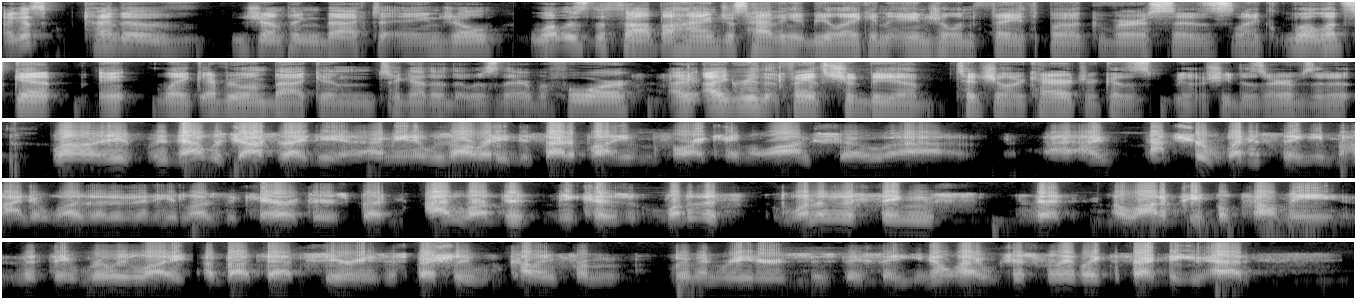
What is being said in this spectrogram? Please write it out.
I guess kind of jumping back to Angel, what was the thought behind just having it be like an Angel and Faith book versus like, well, let's get eh, like everyone back in together that was there before. I, I agree that Faith should be a titular character because you know she deserves it. Well, it, that was Joss's idea. I mean, it was already decided upon even before I came along. So uh, I, I'm not sure what his thinking behind it was, other than he loves the characters. But I loved it because one of the one of the things that a lot of people tell me that they really like about that series, especially coming from women readers, is they say, you know, I just really like the fact that you had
